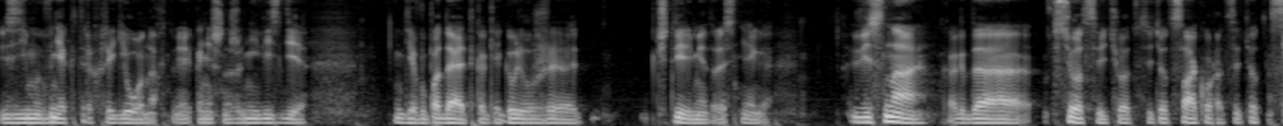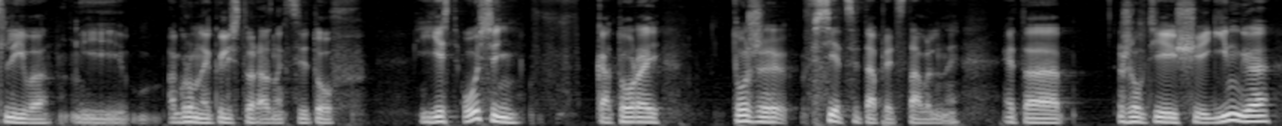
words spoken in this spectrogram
зимы в некоторых регионах, ну, конечно же, не везде, где выпадает, как я говорил, уже 4 метра снега. Весна, когда все цветет, цветет сакура, цветет слива и огромное количество разных цветов. Есть осень, в которой тоже все цвета представлены. Это желтеющая гинга –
